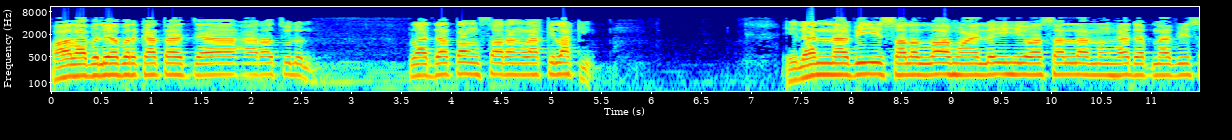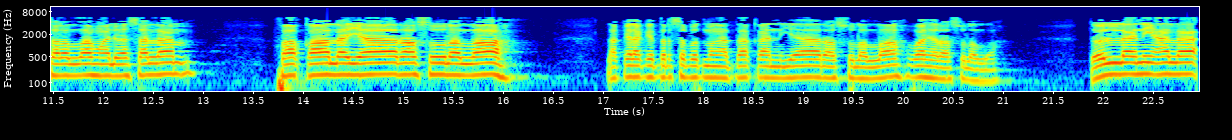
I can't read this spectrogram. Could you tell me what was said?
Kala beliau berkata, Ja'a rajulun. Telah datang seorang laki-laki. Ilan Nabi sallallahu alaihi wasallam menghadap Nabi sallallahu alaihi wasallam. Faqala ya Rasulullah. Laki-laki tersebut mengatakan, Ya Rasulullah, wahai Rasulullah. Tullani ala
